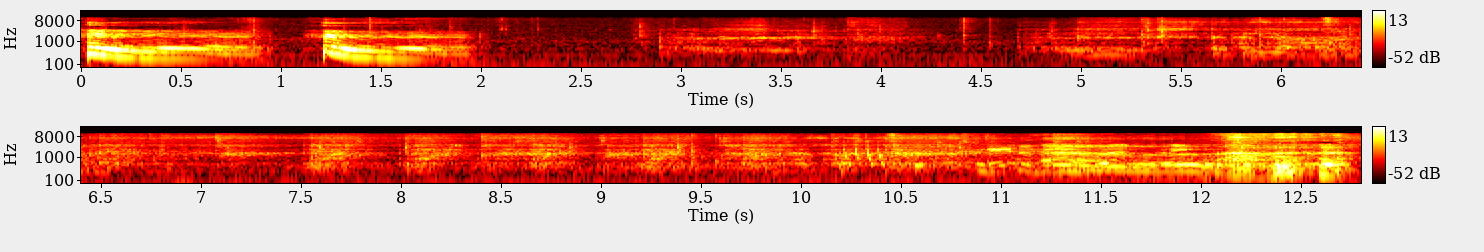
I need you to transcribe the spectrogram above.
beyond. Enemy rampage.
